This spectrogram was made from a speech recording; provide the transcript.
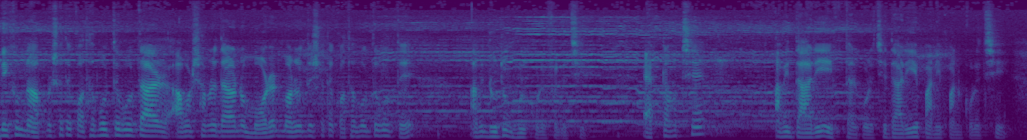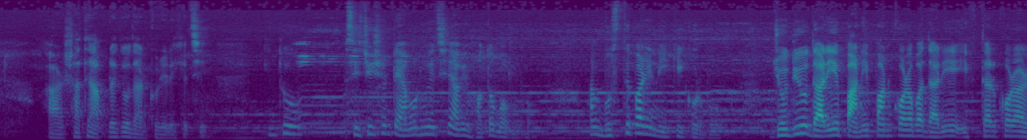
দেখুন না আপনার সাথে কথা বলতে বলতে আর আমার সামনে দাঁড়ানো মডার্ন মানুষদের সাথে কথা বলতে বলতে আমি দুটো ভুল করে ফেলেছি। একটা হচ্ছে, আমি দাঁড়িয়ে ইফতার করেছি, দাঁড়িয়ে পানি পান করেছি, আর সাথে আপনাকেও দাঁড় করিয়ে রেখেছি। কিন্তু সিচুয়েশনটা এমন হয়েছে, আমি হতভম্ব। আমি বুঝতে পারিনি কি করব। যদিও দাঁড়িয়ে পানি পান করা বা দাঁড়িয়ে ইফতার করার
